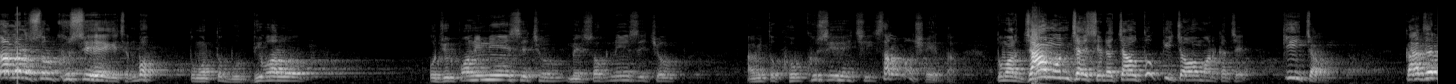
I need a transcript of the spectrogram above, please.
আল্লাহ রসুল খুশি হয়ে গেছেন, বহ, তোমার তো বুদ্ধি ভালো। অজুর পানি নিয়ে এসেছ মেশক নিয়ে এসেছ। আমি তো খুব খুশি হয়েছি। সালমা শেতা তোমার যা মন চায় সেটা চাও তো, কি চাও আমার কাছে? কি চাও? কাজের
